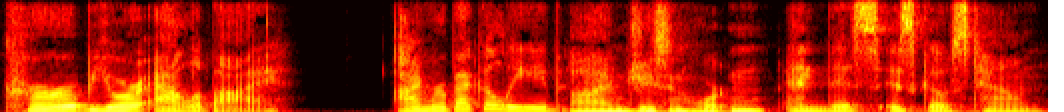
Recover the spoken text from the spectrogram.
Curb Your Alibi. I'm Rebecca Lieb, I'm Jason Horton. and this is Ghost Town.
